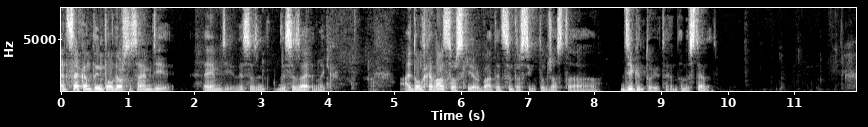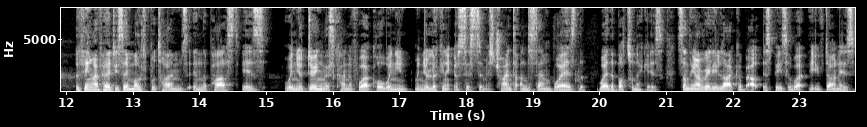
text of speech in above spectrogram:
and second Intel versus AMD AMD this is this is uh, like I don't have answers here but it's interesting to just uh, dig into it and understand it the thing I've heard you say multiple times in the past is when you're doing this kind of work or when you when you're looking at your system is trying to understand where's the where the bottleneck is. Something I really like about this piece of work that you've done is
